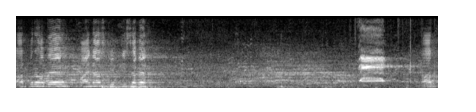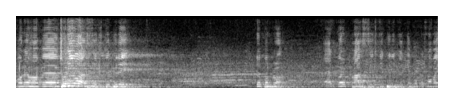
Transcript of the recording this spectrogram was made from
তারপরে হবে মাইনাস ফিফটি সেভেন তারপরে হবে জুনিয়র। সিক্সটি থ্রি পনেরো এরপরে প্লাস সিক্সটি থ্রি চোদ্দ পনেরো সবাই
